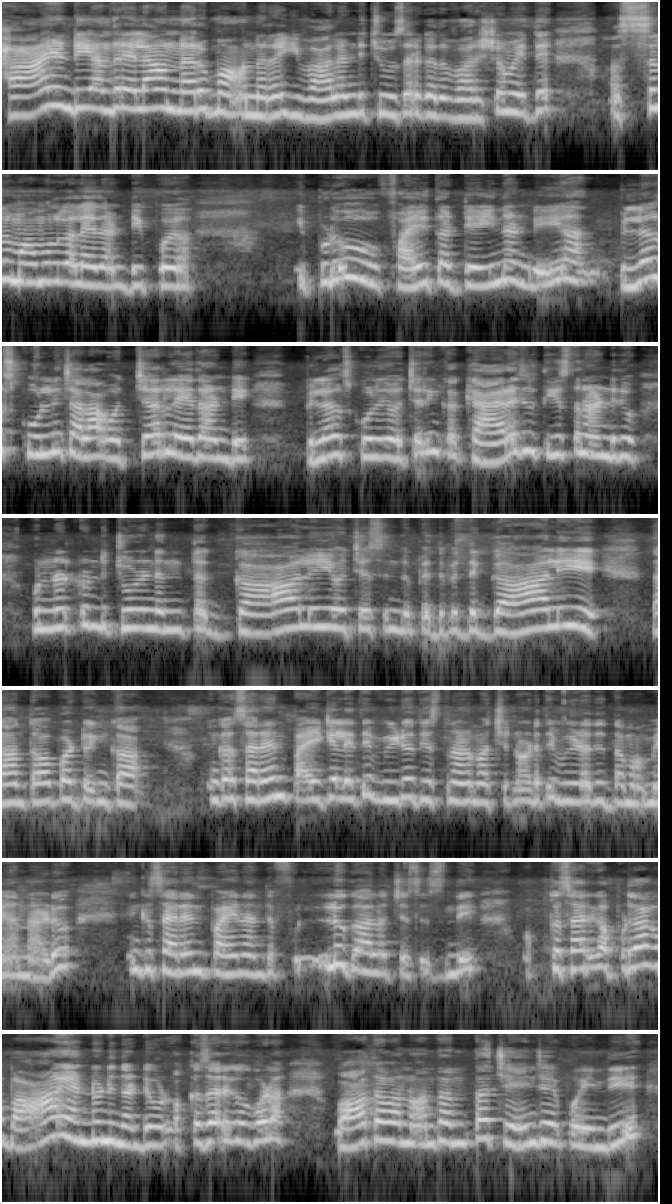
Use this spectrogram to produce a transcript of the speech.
Hi అండి అందరు ఎలా ఉన్నారు? బాగున్నారా? ఇవ్వాలండి చూసారు కదా వర్షం అయితే అస్సలు మామూలుగా లేదండి. ఇప్పుడు ఫైవ్ థర్టీ అయిందండి. పిల్లలు స్కూల్ నుంచి అలా వచ్చారు లేదండి. పిల్లలు స్కూల్ నుంచి వచ్చారు ఇంకా క్యారేజీలు తీస్తున్నాండి ఇది ఉన్నట్టుండి చూడండి ఎంత గాలి వచ్చేసింది పెద్ద పెద్ద గాలి. దాంతోపాటు ఇంకా ఇంకా సరైన పైకి వెళ్ళి వీడియో తీస్తున్నాడు మా చిన్నోడైతే వీడియో తీద్దాం మమ్మీ అన్నాడు. ఇంకా సరైన పైన అంతే ఫుల్ గాలి వచ్చేసేసింది. ఒక్కసారిగా అప్పుడు దాకా బాగా ఎండ ఉండిందండి. ఒక్కసారిగా కూడా వాతావరణం అంతా అంతా చేంజ్ అయిపోయింది.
